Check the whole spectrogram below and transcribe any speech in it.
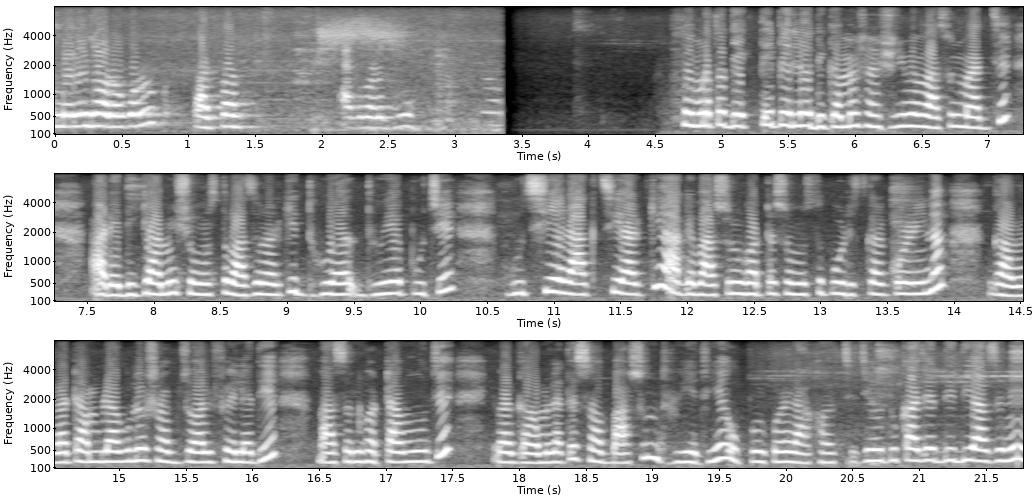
মেরে জড়ো করুক তারপর একবার তোমরা তো দেখতেই পেলে ওদিকে আমার শাশুড়ি মা বাসন মাজছে, আর এদিকে আমি সমস্ত বাসন আর কি ধুয়ে ধুয়ে, পুছে, গুছিয়ে রাখছি আর কি। আগে বাসন ঘরটা সমস্ত পরিষ্কার করে নিলাম, গামলা টামলাগুলো সব জল ফেলে দিয়ে বাসন ঘরটা মুছে, এবার গামলাতে সব বাসন ধুয়ে ধুয়ে উপর করে রাখা হচ্ছে। যেহেতু কাজের দিদি আসেনি,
